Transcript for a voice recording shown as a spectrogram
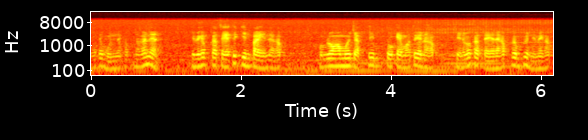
มอเตอร์หมุนนะครับดังนั้นเนี่ย เห็นไหมครับกระแสที่กินไปนะครับ ผมลองเอามือจับที่ตัวแกมอเตอร์นะครับ เห็นว่ากระแสนะครับเพิ่มขึ้นเห็นไหมครับ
